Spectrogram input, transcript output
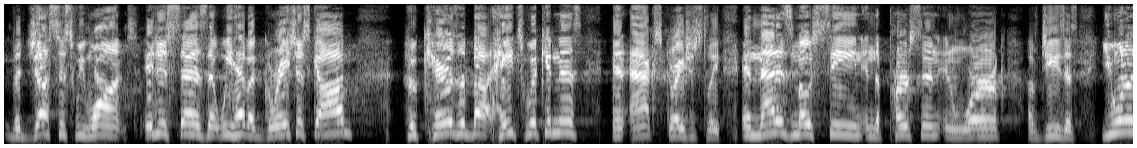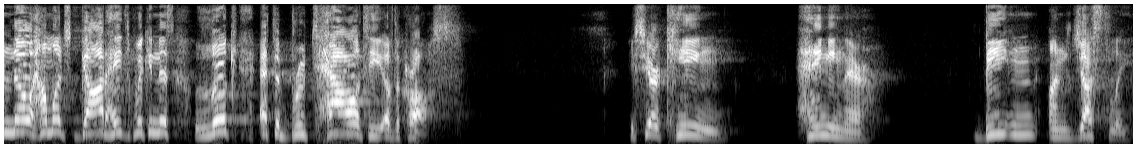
the justice we want. It just says that we have a gracious God who cares about, hates wickedness, and acts graciously. And that is most seen in the person and work of Jesus. You want to know how much God hates wickedness? Look at the brutality of the cross. You see our king hanging there, beaten unjustly,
